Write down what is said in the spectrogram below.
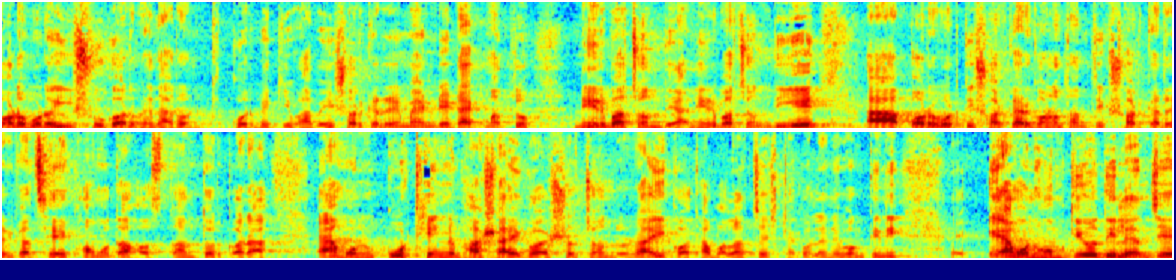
বড় বড় ইস্যু গর্ভে ধারণ করবে কীভাবে? এই সরকারের ম্যান্ডেট একমাত্র নির্বাচন দেয়া। নির্বাচন দিয়ে পরবর্তী সরকার গণতান্ত্রিক সরকারের কাছে ক্ষমতা হস্তান্তর করা। এমন কঠিন ভাষায় গয়েশ্বরচন্দ্র রায় কথা বলার চেষ্টা করলেন এবং তিনি এমন হুমকিও দিলেন যে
